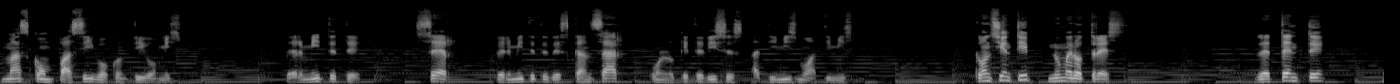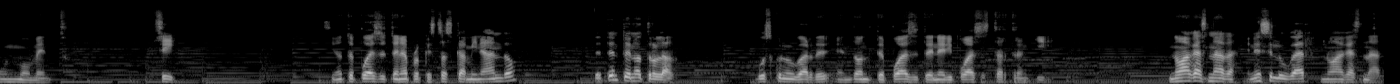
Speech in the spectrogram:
más compasivo contigo mismo. Permítete ser, permítete descansar con lo que te dices a ti mismo, a ti mismo. Conscient tip número 3. Detente un momento. Sí. Si no te puedes detener porque estás caminando, detente en otro lado. Busca un lugar en donde te puedas detener y puedas estar tranquilo. No hagas nada, en ese lugar no hagas nada.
